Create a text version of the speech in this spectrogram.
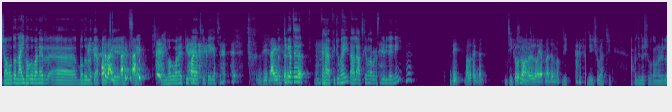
সম্ভবত নাই ভগবানের বদলতে আপনি আজকে নাই ভগবানের কৃপায় আজকে পেয়ে গেছেন। জি নাই ঠিক আছে হ্যাঁ পিটু ভাই তাহলে আজকে আমার কাছ থেকে বিদায় নেই হ্যাঁ? জি ভালো থাকবেন। জি শুভকামনা রইল ভাই আপনার জন্য। জি জি শুভরাত্রি। আপনার জন্য শুভকামনা রইল।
